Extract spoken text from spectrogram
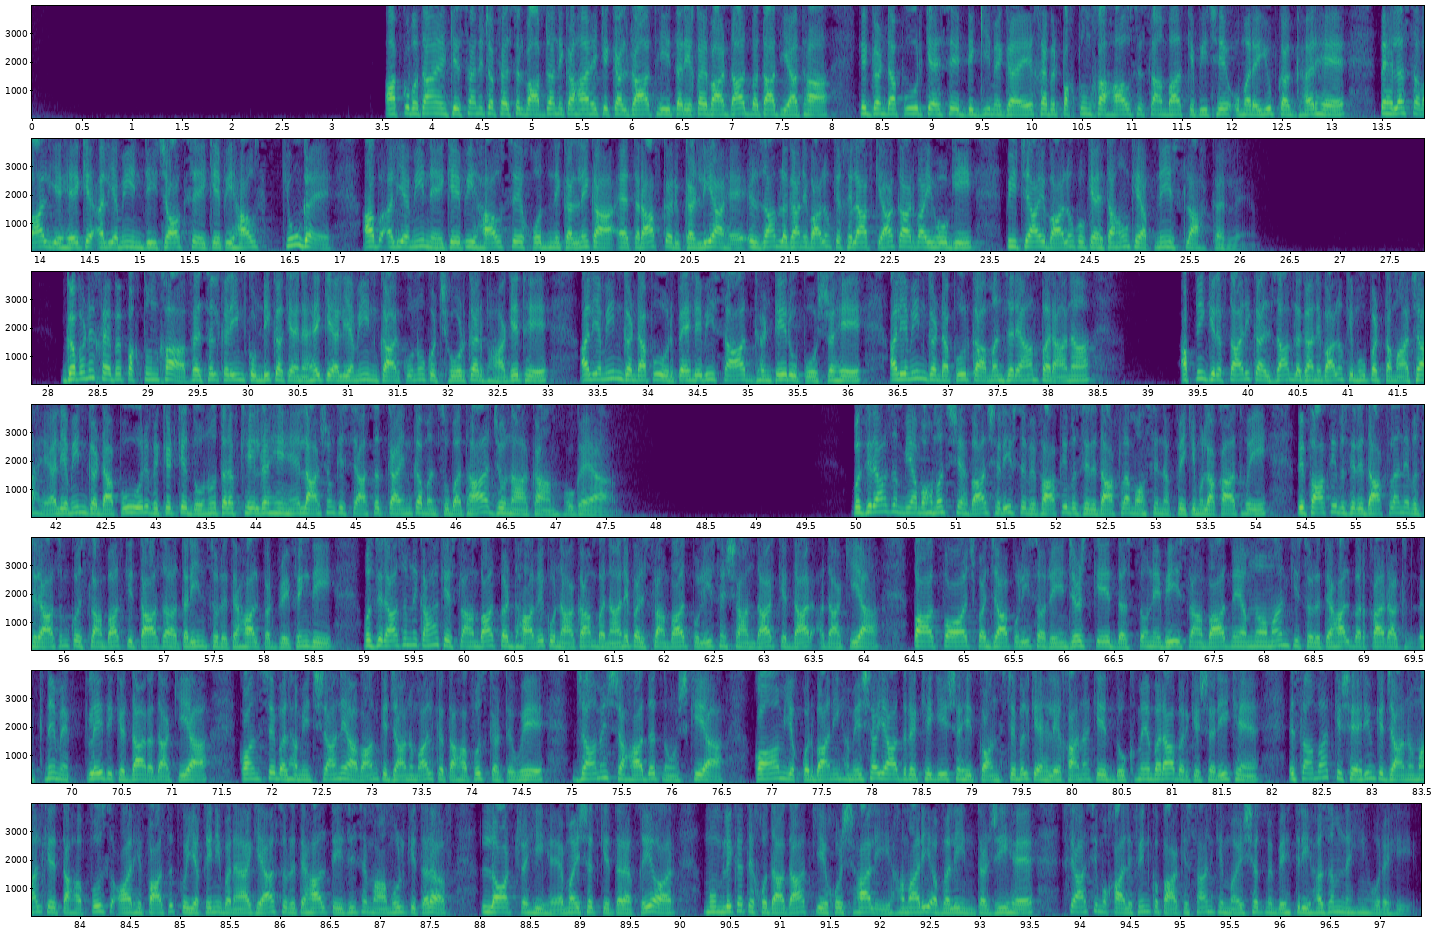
आपको बताएँ कि सेनेटर फैसल वावडा ने कहा है कि कल रात ही तरीक़ वारदात बता दिया था कि गंडापुर कैसे डिग्गी में गए। खैबर पख्तूनखा हाउस इस्लामाबाद के पीछे उमर अयूब का घर है। पहला सवाल यह है कि अलियमीन डी चौक से के पी हाउस क्यों गए? अब अलियमीन ने के पी हाउस से खुद निकलने का एतराफ कर, कर लिया है। इल्ज़ाम लगाने वालों के खिलाफ क्या कार्रवाई होगी? पीटीआई वालों को कहता हूँ कि अपनी इसलाह कर लें। गवर्नर खैबर पख्तूनखा फैसल करीम कुंडी का कहना है कि अलियमीन कारकुनों को छोड़कर भागे थे। अलियमीन गंडापुर पहले भी सात घंटे रूपोश रहे। अलियमीन गंडापुर का मंजर आम पर आना, अपनी गिरफ्तारी का इल्ज़ाम लगाने वालों के मुँह पर तमाचा है। अलियमीन गंडापुर विकेट के दोनों तरफ़ खेल रहे हैं। लाशों की सियासत का इनका मनसूबा था, जो नाकाम हो गया। वजी अजम मियाँ मोहम्मद शहबाज शरीफ से विफाकी वजी दाखिला मोहसिन नकवी की मुलाकात हुई। विफाकी वजी दाखिला ने वजी अजम को इस्लामाबाद की ताज़ा तरीन सूरत हाल पर ब्रीफिंग दी। वजी अजम ने कहा कि इस्लामाबाद पर धावे को नाकाम बनाने पर इस्लामाबाद पुलिस ने शानदार किरदार अदा किया। पाक फौज, पंजाब पुलिस और रेंजर्स के दस्तों ने भी इस्लामाबाद में अमन अमान की सूरत हाल बरकरार रखने में कलेदी किरदार अदा किया। कॉन्स्टेबल हमीद शाह ने आवाम के जान माल का तहफ़ करते हुए जाम शहादत नोश किया। कौम यह कुर्बानी हमेशा याद रखेगी, शहीद कॉन्स्टेबल के अहल खाना के दुख में बराबर के शरीक हैं। इस्लामाबाद के शहरियों के जान माल के तहफ़ और हिफाजत को यकीनी बनाया गया। सूरत हाल तेज़ी से मामूल की तरफ़ लौट रही है। मीशत की तरक्की और ममलिकत खुदादात की खुशहाली हमारी अवलिन तरजीह है। सियासी मुखालफिन को पाकिस्तान की मीशत में बेहतरी हजम नहीं हो रही।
